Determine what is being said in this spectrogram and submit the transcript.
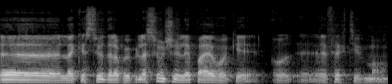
Euh, la question de la population, je ne l'ai pas évoquée, effectivement.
